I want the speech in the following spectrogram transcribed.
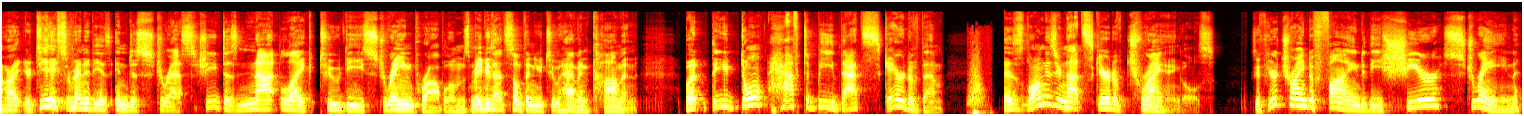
All right, your TA Serenity is in distress. She does not like 2D strain problems. Maybe that's something you two have in common. But you don't have to be that scared of them. As long as you're not scared of triangles. So if you're trying to find the shear strain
